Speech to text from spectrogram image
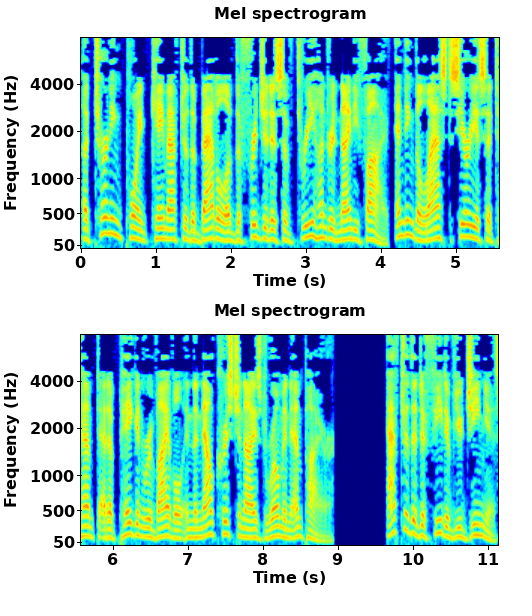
A turning point came after the Battle of the Frigidus of 395, ending the last serious attempt at a pagan revival in the now Christianized Roman Empire. After the defeat of Eugenius,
